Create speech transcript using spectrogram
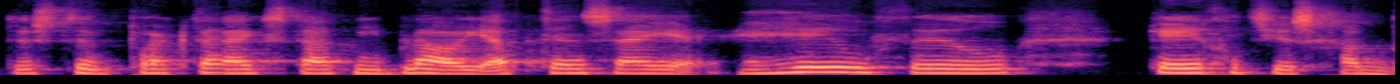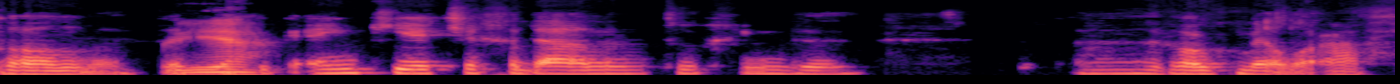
Dus de praktijk staat niet blauw. Ja, tenzij je heel veel kegeltjes gaat branden. Dat Ja. heb ik één keertje gedaan en toen ging de uh, rookmelder af.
